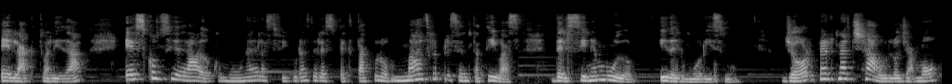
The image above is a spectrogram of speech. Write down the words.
En la actualidad, es considerado como una de las figuras del espectáculo más representativas del cine mudo y del humorismo. George Bernard Shaw lo llamó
